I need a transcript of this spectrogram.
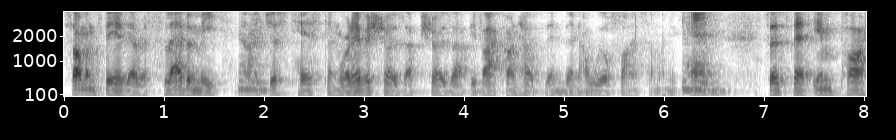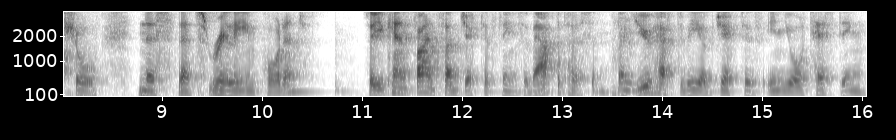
someone's there, they're a slab of meat, and I just test, and whatever shows up, shows up. If I can't help them, then I will find someone who can. So it's that impartialness that's really important. So you can find subjective things about the person, but you have to be objective in your testing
